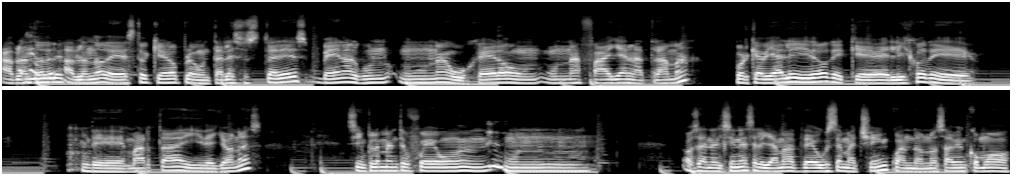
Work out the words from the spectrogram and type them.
Hablando de, hablando de esto, quiero preguntarles, ¿ustedes ven algún un agujero, una falla en la trama? Porque había leído de que el hijo de, de Marta y de Jonas simplemente fue un, O sea, en el cine se le llama Deus de Machine cuando no saben cómo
